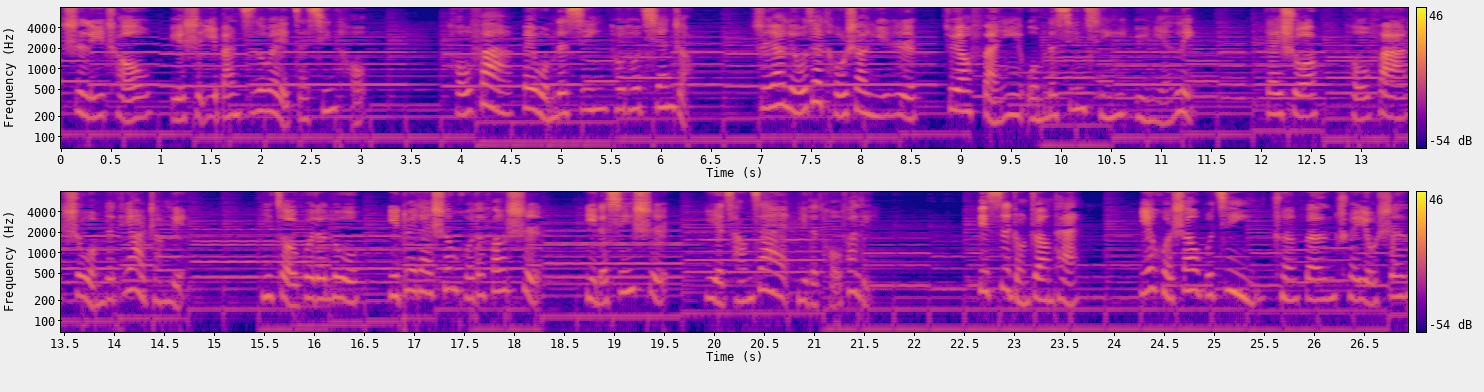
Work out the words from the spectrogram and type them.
是离愁，别是一般滋味在心头。头发被我们的心偷偷牵着，只要留在头上一日。就要反映我们的心情与年龄。该说，头发是我们的第二张脸。你走过的路，你对待生活的方式，你的心事，也藏在你的头发里。第四种状态，野火烧不尽，春风吹又生。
